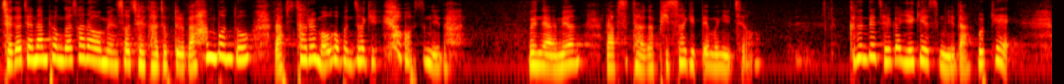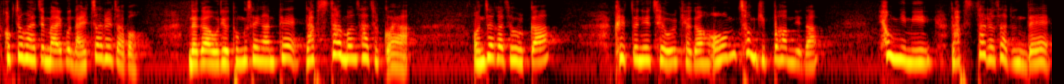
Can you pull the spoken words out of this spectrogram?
제가 제 남편과 살아오면서 제 가족들과 한 번도 랍스타를 먹어본 적이 없습니다. 왜냐하면 랍스타가 비싸기 때문이죠. 그런데 제가 얘기했습니다. 옳게 걱정하지 말고 날짜를 잡아. 내가 우리 동생한테 랍스타 한번 사줄 거야. 언제가 좋을까? 그랬더니 제 올케가 엄청 기뻐합니다. 형님이 랍스타를 사준대.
